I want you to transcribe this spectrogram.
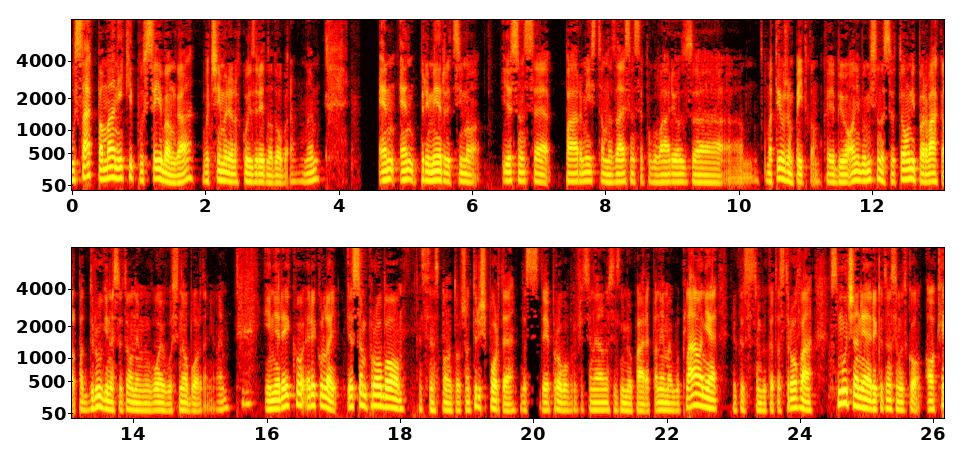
vsak pa ima nekaj posebenega, v čemer je lahko izredno dober. En, en primer, recimo, jaz sem se par mesecev nazaj sem se pogovarjal z um, Mateožem Petkom, ki je bil, on je bil, mislim, da svetovni prvak ali pa drugi na svetovnem nivoju v snowboardanju. Ne? In je rekel, je rekel, lej, jaz sem probal, sem spomnil točno, tri športe, da, da je probal profesionalno se z njimi ukvarjati. Pa ne, je bilo plavanje, rekel sem bil katastrofa, smučanje, rekel sem mu tako, ok,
